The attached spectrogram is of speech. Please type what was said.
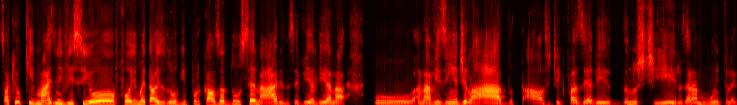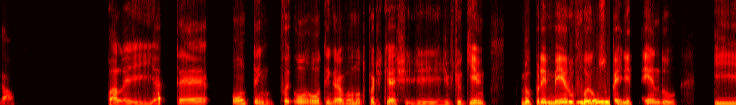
Só que o que mais me viciou foi o Metal Slug por causa do cenário. Né? Você via ali a, na, o, a navezinha de lado, tal, você tinha que fazer ali dando os tiros, era muito legal falei até ontem, foi ontem gravou um outro podcast de, de videogame. Meu primeiro foi um Super Nintendo e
